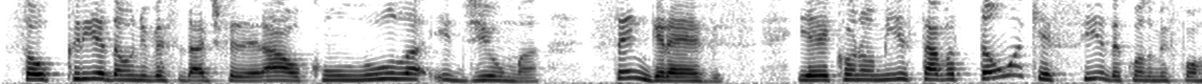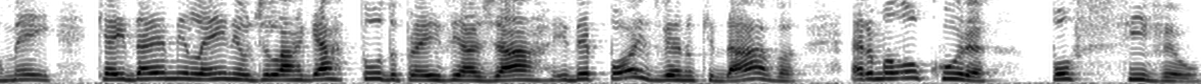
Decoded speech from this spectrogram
Sou cria da Universidade Federal com Lula e Dilma, sem greves, e a economia estava tão aquecida quando me formei que a ideia millennial de largar tudo para ir viajar e depois ver no que dava era uma loucura possível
